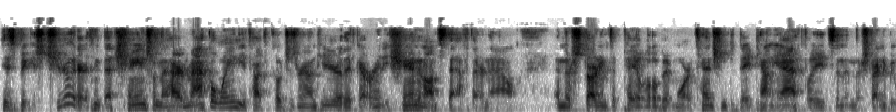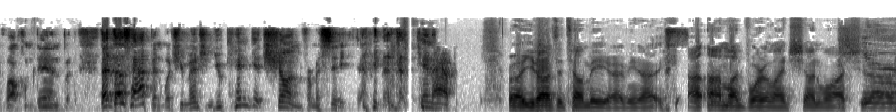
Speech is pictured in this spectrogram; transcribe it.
his biggest cheerleader. I think that changed when they hired McElwain. You talk to coaches around here, they've got Randy Shannon on staff there now, and they're starting to pay a little bit more attention to Dade County athletes, and then they're starting to be welcomed in. But that does happen. What you mentioned, you can get shunned from a city. I mean, that, can happen. Well, you don't have to tell me. I mean, I, am on borderline shun watch. Uh,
